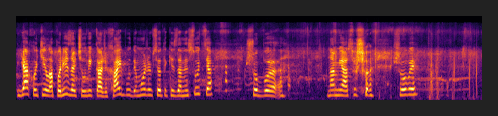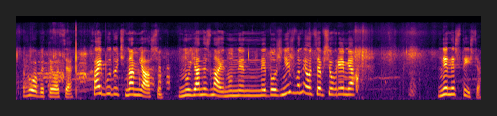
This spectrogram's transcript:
я хотіла порізати, чоловік каже, хай буде, може все-таки занесуться, щоб е, на м'ясо, що, що ви робите оце. Хай будуть на м'ясо. Ну, я не знаю, ну не, не должні ж вони оце все время не нестися.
